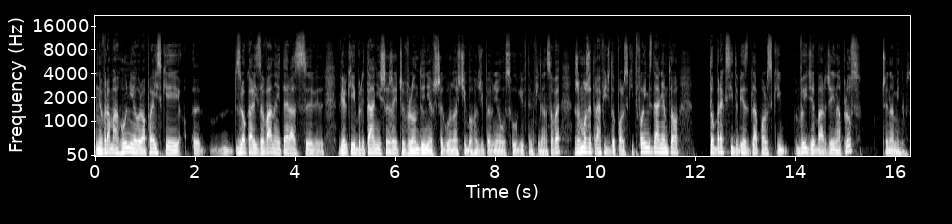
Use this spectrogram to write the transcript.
w ramach Unii Europejskiej, y, zlokalizowanej teraz w Wielkiej Brytanii szerzej, czy w Londynie w szczególności, bo chodzi pewnie o usługi, w tym finansowe, że może trafić do Polski. Twoim zdaniem to, to Brexit jest dla Polski, wyjdzie bardziej na plus czy na minus?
